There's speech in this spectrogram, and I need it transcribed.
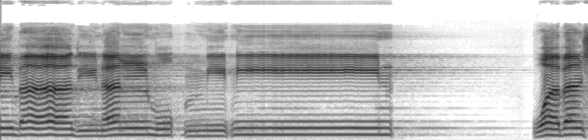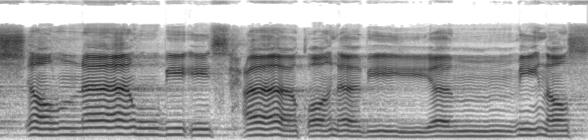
عبادنا المؤمنين. وبشرناه بإسحاق نبيا من الصالحين.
